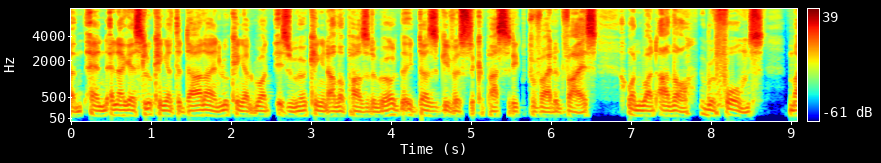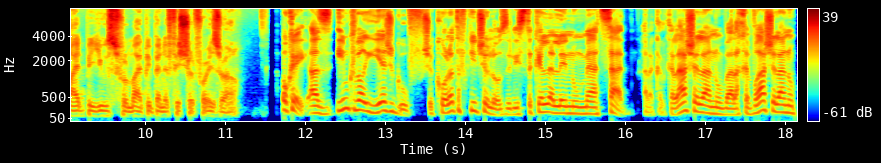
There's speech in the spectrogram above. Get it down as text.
Um, and and I guess looking at the data and looking at what is working in other parts of the world, it does give us the capacity to provide advice on what other reforms might be useful, might be beneficial for Israel. אוקיי, okay, אז אם כבר יש גוף שכל התפקיד שלו זה להסתכל עלינו מהצד, על הכלכלה שלנו ועל החברה שלנו,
